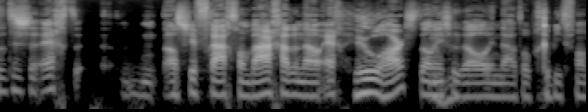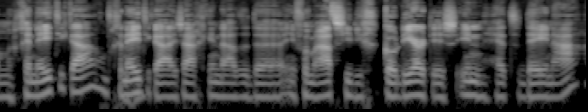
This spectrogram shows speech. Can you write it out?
dat is echt. Als je vraagt van waar gaat het nou echt heel hard, dan is het mhm. wel inderdaad op het gebied van genetica. Want genetica is eigenlijk inderdaad de informatie die gecodeerd is in het DNA.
